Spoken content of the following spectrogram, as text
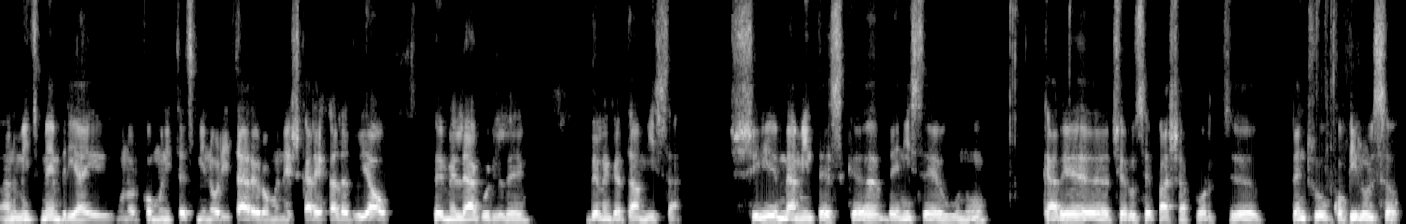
anumiți membri ai unor comunități minoritare românești care hălăduiau pe meleagurile de lângă Tamisa. Și mi-amintesc că venise unul care ceruse pașaport uh, pentru copilul său.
